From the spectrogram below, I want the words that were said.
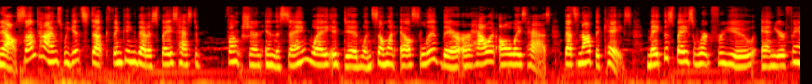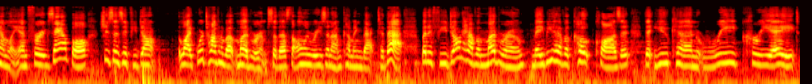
Now, sometimes we get stuck thinking that a space has to function in the same way it did when someone else lived there or how it always has. That's not the case. Make the space work for you and your family. And for example, she says if you don't like we're talking about mud rooms, so that's the only reason I'm coming back to that. But if you don't have a mud room, maybe you have a coat closet that you can recreate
